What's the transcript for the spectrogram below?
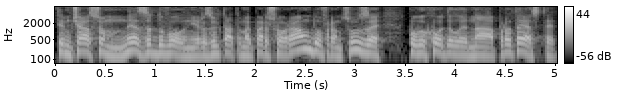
Тим часом, незадоволені результатами першого раунду, французи повиходили на протести.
